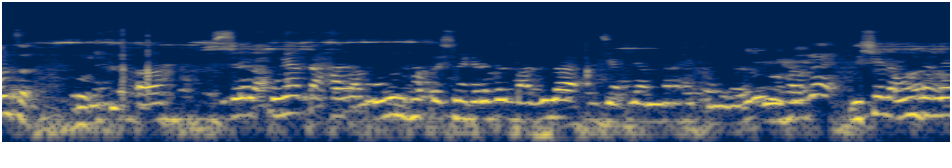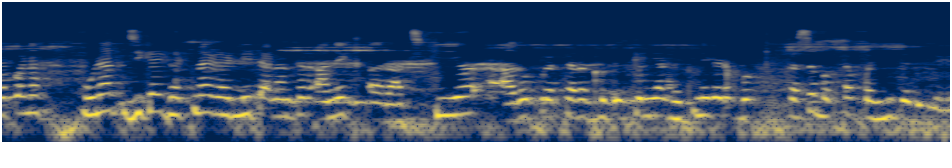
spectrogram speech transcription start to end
रोल सर. अ, सर पुण्यात हा म्हणून हा प्रश्न करा तर बाजूला जे आपले आमदार आहेत हा विषय लावून धरलाय. पण पुण्यात जी काही घटना घडली त्यानंतर अनेक राजकीय आरोप प्रत्यारोप होते पण या घटनेकडे कसं बघता पहिली कधी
